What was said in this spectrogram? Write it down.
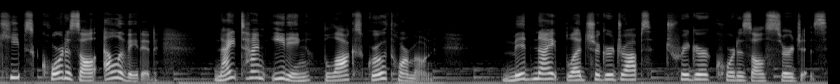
keeps cortisol elevated. Nighttime eating blocks growth hormone. Midnight blood sugar drops trigger cortisol surges.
